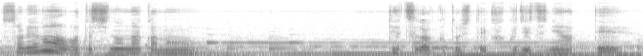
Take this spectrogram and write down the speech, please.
それは私の中の哲学として確実にあって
